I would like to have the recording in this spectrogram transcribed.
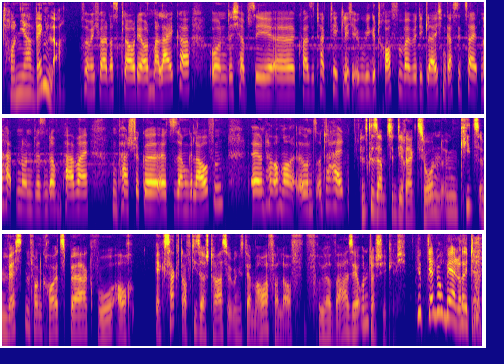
Tonja Wengler. Für mich waren das Claudia und Malaika und ich habe sie äh, quasi tagtäglich irgendwie getroffen, weil wir die gleichen Gassi-Zeiten hatten und wir sind auch ein paar Mal ein paar Stücke äh, zusammen gelaufen äh, und haben auch mal uns unterhalten. Insgesamt sind die Reaktionen im Kiez im Westen von Kreuzberg, wo auch exakt auf dieser Straße übrigens der Mauerverlauf früher war, sehr unterschiedlich. Es gibt ja noch mehr Leute,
